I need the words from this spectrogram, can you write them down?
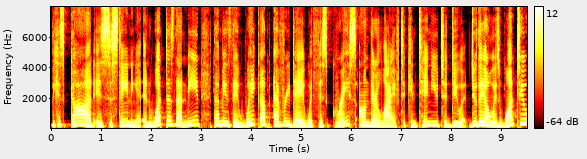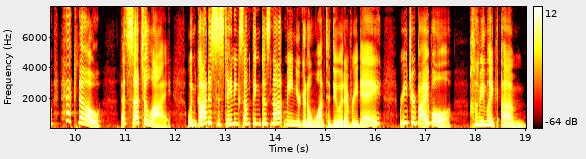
Because God is sustaining it. And what does that mean? That means they wake up every day with this grace on their life to continue to do it. Do they always want to? Heck no. That's such a lie. When God is sustaining something does not mean you're going to want to do it every day. Read your Bible. I mean like um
